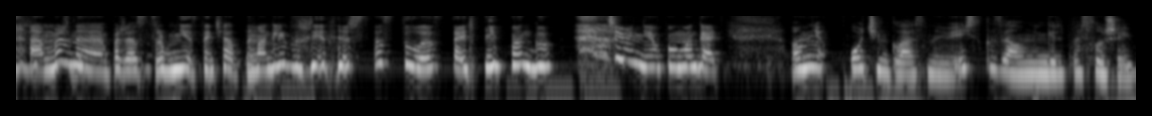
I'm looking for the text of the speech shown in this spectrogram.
А можно, пожалуйста, чтобы мне сначала помогли, потому что я даже со стула встать не могу. Чем мне помогать? Он мне очень классную вещь сказал. Он мне говорит, послушай,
